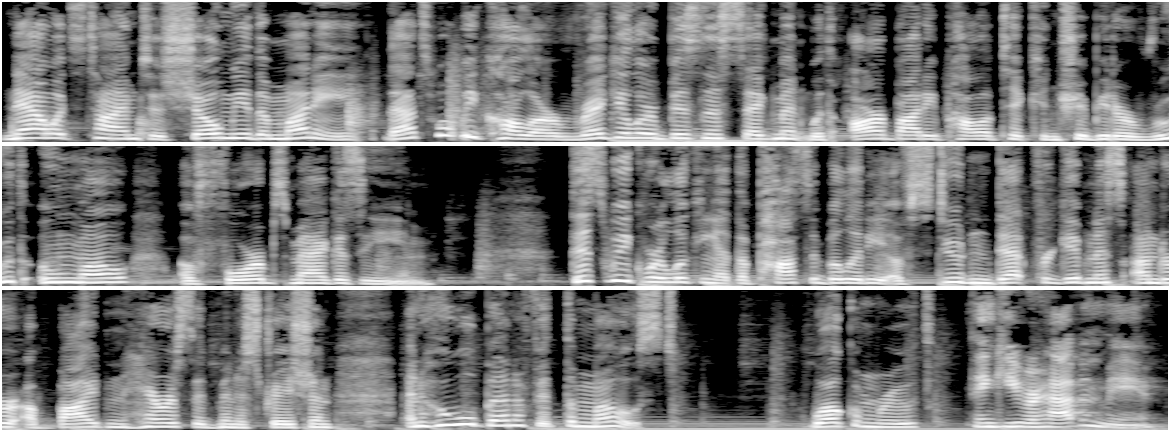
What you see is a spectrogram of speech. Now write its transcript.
Now it's time to show me the money. That's what we call our regular business segment with our body politic contributor Ruth Umoh of Forbes magazine. This week we're looking at the possibility of student debt forgiveness under a Biden-Harris administration and who will benefit the most. Welcome, Ruth. Thank you for having me.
